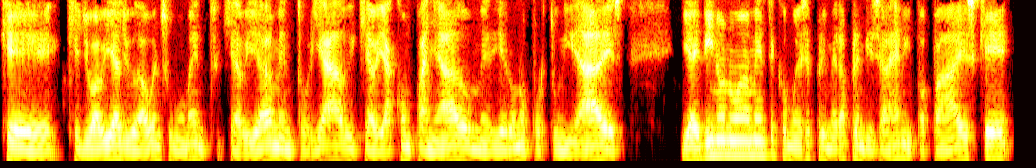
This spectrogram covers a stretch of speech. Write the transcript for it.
que, yo había ayudado en su momento, que había mentoreado y que había acompañado, me dieron oportunidades. Y ahí vino nuevamente como ese primer aprendizaje de mi papá, es que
